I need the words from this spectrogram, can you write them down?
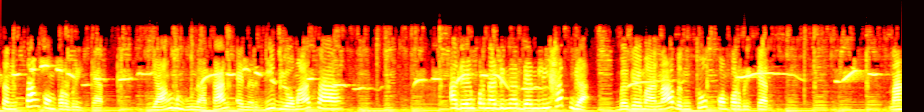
tentang kompor briket yang menggunakan energi biomasa. Ada yang pernah dengar dan lihat nggak bagaimana bentuk kompor briket? Nah,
